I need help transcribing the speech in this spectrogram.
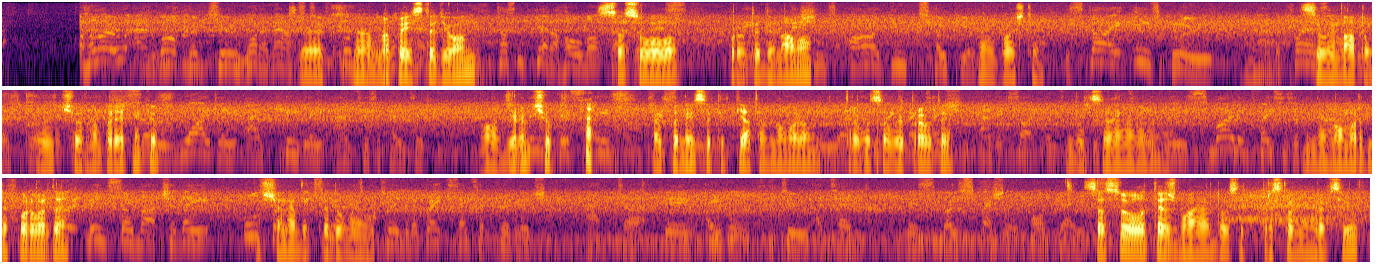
Так, Мапей стадіон. Сасуоло проти Динамо. Бачите, Цілий натовп е, чорноберетників. О, Єремчук опинився під п'ятим номером. Треба це виправити, бо це не номер для форварда. Що-небудь придумаємо. Сасуоло теж має досить пристойних гравців.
